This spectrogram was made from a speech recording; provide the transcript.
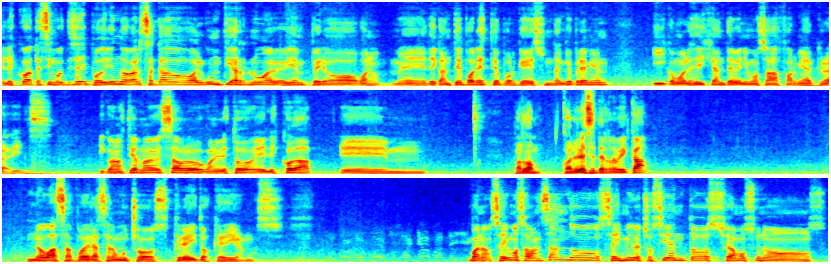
El Skoda T56 podriendo haber sacado algún tier 9, bien, pero bueno, me decanté por este porque es un tanque premium y como les dije antes, venimos a farmear credits. Y con los tier 9 Sauro, con el, Skoda... Eh, perdón, con el STRBK no vas a poder hacer muchos créditos que digamos. Bueno, seguimos avanzando. 6800, llevamos unos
